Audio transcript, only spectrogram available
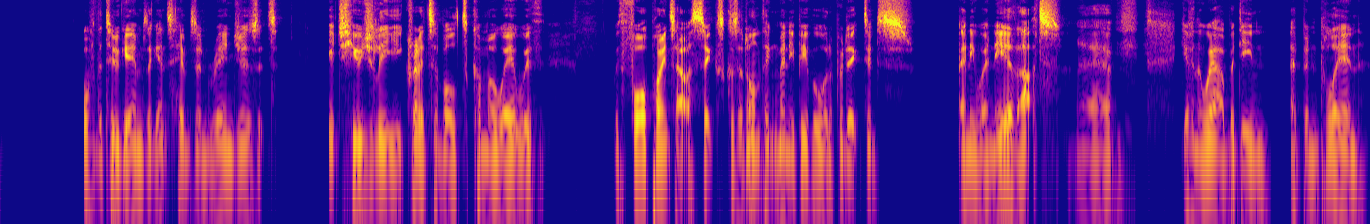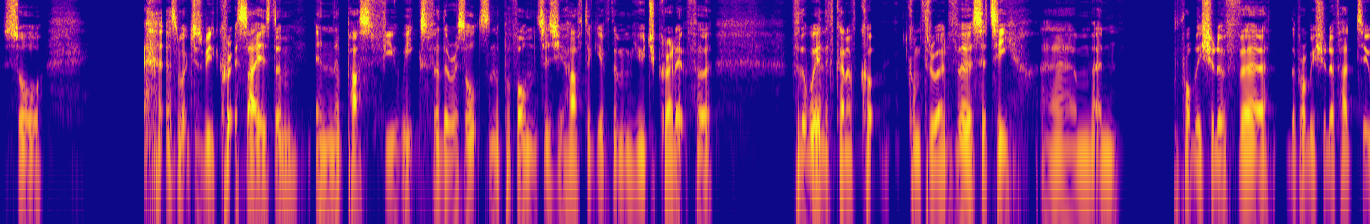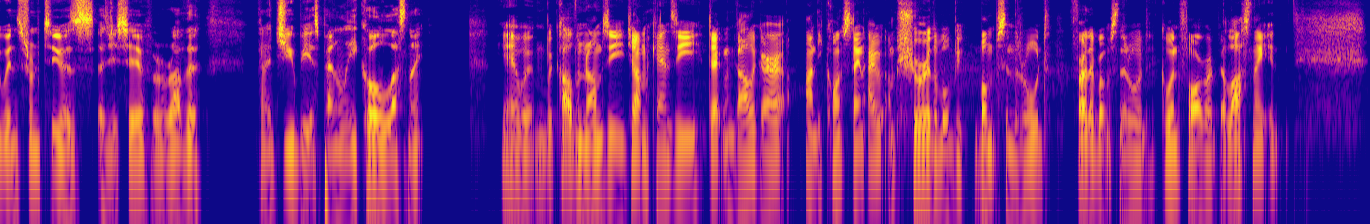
over the two games against Hibs and Rangers, it's it's hugely creditable to come away with with four points out of six because I don't think many people would have predicted anywhere near that, um, given the way Aberdeen had been playing. So, as much as we criticised them in the past few weeks for the results and the performances, you have to give them huge credit for for the way they've kind of co- come through adversity um, and probably should have uh, they probably should have had two wins from two, as as you say, for a rather kind of dubious penalty call last night. Yeah, with, with Calvin Ramsay, Jack McKenzie, Declan Gallagher, Andy Considine out, I'm sure there will be bumps in the road, further bumps in the road going forward. But last night, it,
